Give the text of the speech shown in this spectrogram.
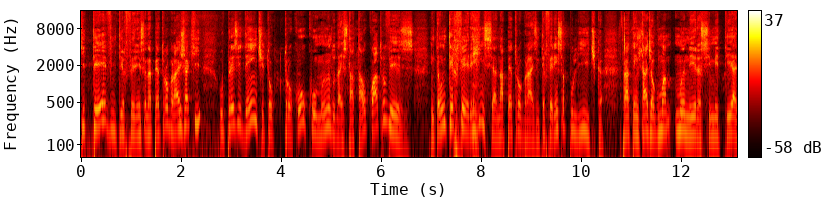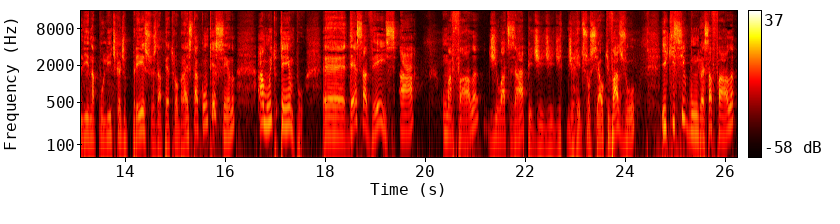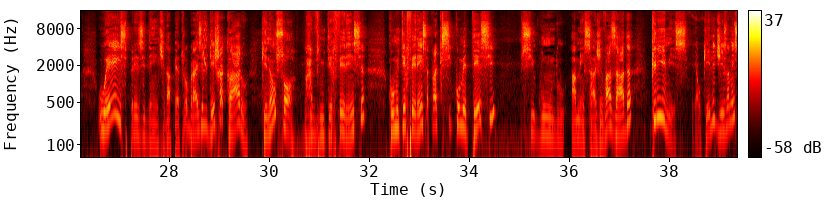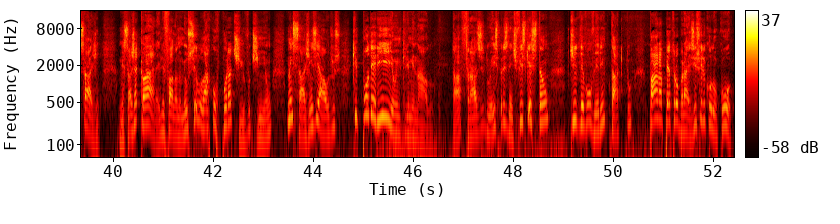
que teve interferência na Petrobras, já que o presidente trocou o comando da estatal quatro vezes. Então, interferência na Petrobras, interferência política, para tentar de alguma maneira se meter ali na política de preços da Petrobras, está acontecendo há muito tempo. É, dessa vez, há uma fala de WhatsApp, de, de, de, de rede social, que vazou e que, segundo essa fala, o ex-presidente da Petrobras ele deixa claro que não só havia interferência, como interferência para que se cometesse, segundo a mensagem vazada, crimes. É o que ele diz na mensagem. A mensagem é clara. Ele fala: no meu celular corporativo tinham mensagens e áudios que poderiam incriminá-lo. Tá? Frase do ex-presidente. Fiz questão de devolver intacto para a Petrobras. Isso ele colocou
